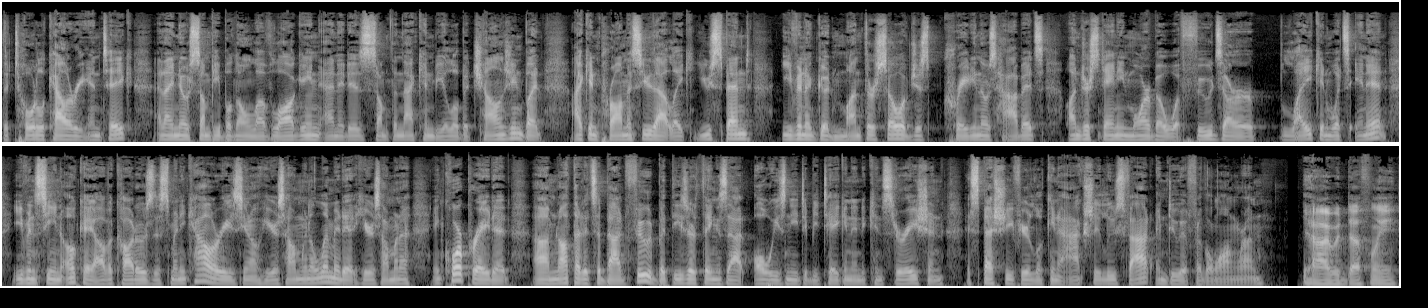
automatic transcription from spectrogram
the total calorie intake. And I know some people don't love logging and it is something that can be a little bit challenging, but I can promise you that like you spend even a good month or so of just creating those habits, understanding more about what foods are like and what's in it. Even seeing, okay, avocados, is this many calories, you know, here's how I'm going to limit it. Here's how I'm going to incorporate it. Um, not that it's a bad food, but these are things that always need to be taken into consideration, especially if you're looking to actually lose fat and do it for the long run. Yeah, I would definitely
